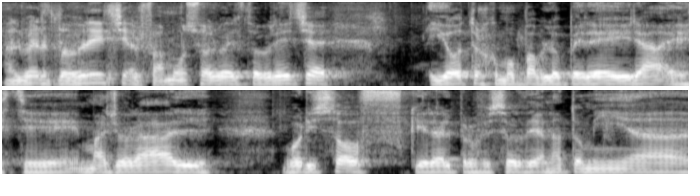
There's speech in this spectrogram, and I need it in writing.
Alberto Breccia, el famoso Alberto Breccia, y otros como Pablo Pereira, este, Mayoral, Borisov, que era el profesor de anatomía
